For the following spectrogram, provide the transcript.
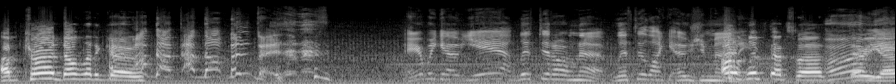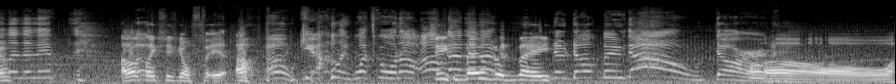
I'm trying. Don't let it go. I'm not. I'm not moving. there we go. Yeah, lift it on up. Lift it like it owes you money. Oh, lift that side. Oh, there you yeah, go. I don't oh. think she's gonna fit. Oh, Oh golly, what's going on? Oh, she's no, no, no. moving me. No, don't move. Oh, darn. Oh,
